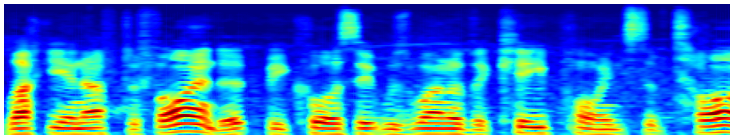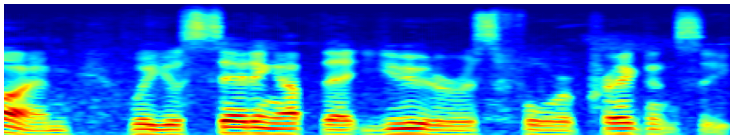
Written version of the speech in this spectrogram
lucky enough to find it because it was one of the key points of time where you're setting up that uterus for a pregnancy.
